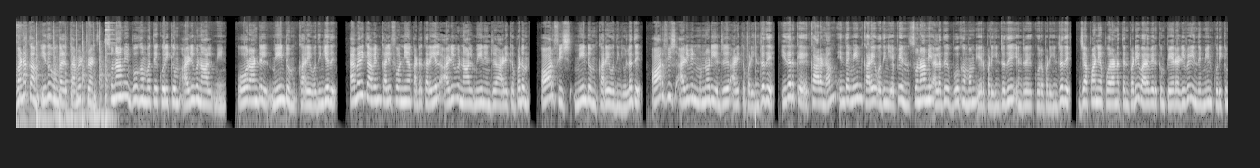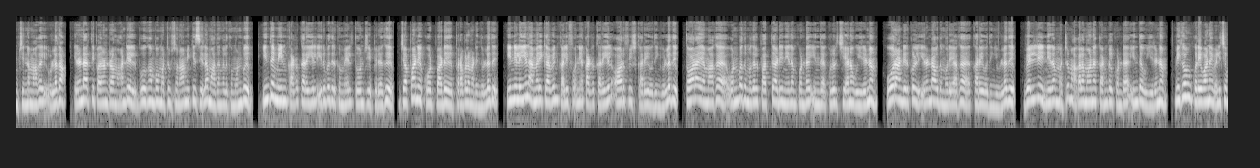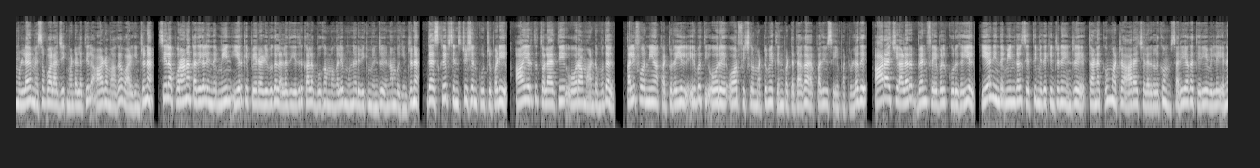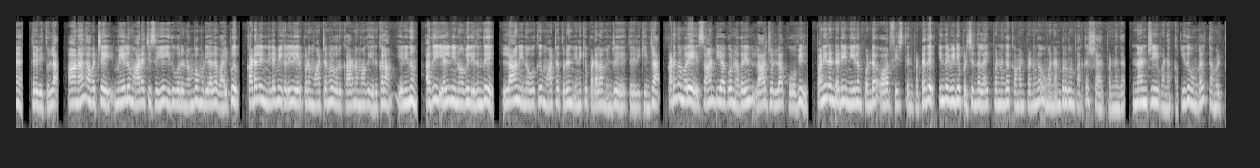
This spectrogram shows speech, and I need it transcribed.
வணக்கம். இது உங்கள் தமிழ் ட்ரெண்ட்ஸ் சுனாமி பூகம்பத்தை குறிக்கும் அழிவு நாள் மீன். ஓராண்டில் மீண்டும் கரை ஒதுங்கியது. அமெரிக்காவின் கலிபோர்னியா கடற்கரையில் அழிவு நாள் மீன் என்று அழைக்கப்படும் ஆர்ஃபிஷ் மீண்டும் கரை ஒதுங்கியுள்ளது. ஆர்ஃபிஷ் அழிவின் முன்னோடி என்று அழைக்கப்படுகின்றது. இதற்கு காரணம் இந்த மீன் கரை ஒதுங்கிய பின் சுனாமி அல்லது பூகம்பம் ஏற்படுகின்றது என்று கூறப்படுகின்றது. ஜப்பானிய புராணத்தின்படி வரவிருக்கும் பேரழிவை இந்த மீன் குறிக்கும் சின்னமாக உள்ளதாம் இரண்டாயிரத்தி பதினொன்றாம் ஆண்டில் பூகம்பம் மற்றும் சுனாமிக்கு சில மாதங்களுக்கு முன்பு இந்த மீன் கடற்கரையில் இருபதற்கு மேல் தோன்றிய பிறகு ஜப்பானிய கோட்பாடு பிரபலமடைந்துள்ளது. இந்நிலையில் அமெரிக்காவின் கலிபோர்னியா கடற்கரையில் ஆர்ஃபிஷ் கரை ஒதுங்கியுள்ளது. தோராயமாக ஒன்பது முதல் பத்து அடி நீளம் கொண்ட இந்த குளிர்ச்சியான உயிரினம் ஓராண்டிற்குள் இரண்டாவது முறையாக கரை ஒதுங்கியுள்ளது. வெள்ளி நிறம் மற்றும் அகலமான கண்கள் கொண்ட இந்த உயிரினம் மிகவும் குறைவான வெளிச்சம் உள்ள மெசபாலாஜிக் மண்டலத்தில் ஆழமாக வாழ்கின்றன. சில புராண கதைகள் இந்த மீன் இயற்கை பேரழிவுகள் அல்லது எதிர்கால பூகம்பங்களை முன்னறிவிக்கும் என்று நம்புகின்றன. த ஸ்கிரிப்ஸ் இன்ஸ்டிடியூஷன் கூற்றுப்படி ஆயிரத்தி தொள்ளாயிரத்தி ஓராம் ஆண்டு முதல் கலிபோர்னியா கட்டுரையில் இருபத்தி ஓரு ஓர்ஃபிஷ்கள் மட்டுமே தென்பட்டதாக பதிவு செய்யப்பட்டுள்ளது. ஆராய்ச்சியாளர் பென் ஃபேபிள் கூறுகையில் ஏன் இந்த மீன்கள் செத்து மிதக்கின்றன என்று தனக்கும் மற்ற ஆராய்ச்சியாளர்களுக்கும் சரியாக தெரியவில்லை என தெரிவித்துள்ளார். ஆனால் அவற்றை மேலும் ஆராய்ச்சி செய்ய இது ஒரு நம்ப முடியாத வாய்ப்பு. கடலின் நிலைமைகளில் ஏற்படும் மாற்றங்கள் ஒரு காரணமாக இருக்கலாம். எனினும் அது எல் நினோவில் இருந்து லா நினோவுக்கு மாற்றத்துடன் இணைக்கப்படலாம் என்று தெரிவிக்கின்றார். கடந்த முறை சாண்டியாகோ நகரின் லா ஜொல்லா கோவில் பனிரெண்டு அடி நீளம் கொண்ட ஆர்பிஷ் தென்பட்டது. இந்த வீடியோ பிடிச்சிருந்தா லைக் பண்ணுங்க கமெண்ட் பண்ணுங்க. உங்க நண்பர்களும் பார்க்க ஷேர் பண்ணுங்க. நன்றி வணக்கம். இது உங்கள் தமிழ்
